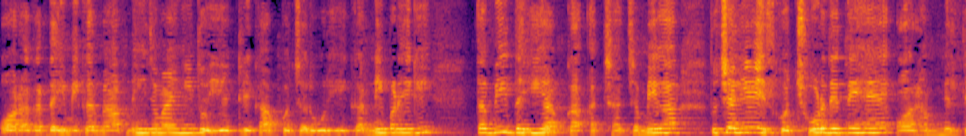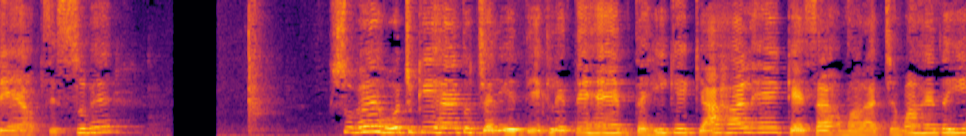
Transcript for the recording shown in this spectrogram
और अगर दही मेकर में आप नहीं जमाएँगी तो ये ट्रिक आपको ज़रूर ही करनी पड़ेगी, तभी दही आपका अच्छा जमेगा। तो चलिए इसको छोड़ देते हैं और हम मिलते हैं आपसे सुबह। सुबह हो चुकी है तो चलिए देख लेते हैं दही के क्या हाल है, कैसा हमारा जमा है दही।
